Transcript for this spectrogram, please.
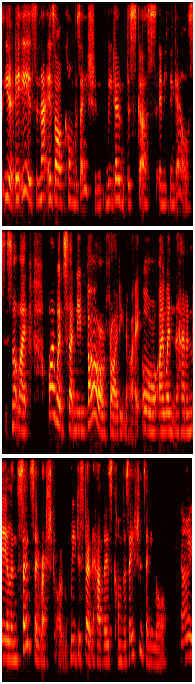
you know, it is, and that is our conversation. We don't discuss anything else. It's not like, "Oh, I went to that new bar on Friday night," or "I went and had a meal in so and so restaurant." We just don't have those conversations anymore. No,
